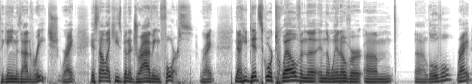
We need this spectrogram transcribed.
the game is out of reach, right? It's not like he's been a driving force, right? Now, he did score 12 in the in the win over um uh, Louisville, right?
